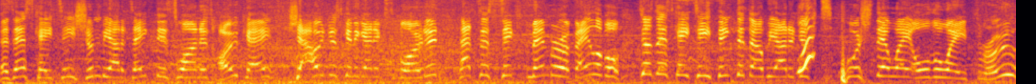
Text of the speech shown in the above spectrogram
as SKT shouldn't be able to take this one as okay. Xiao just going to get exploded. That's a sixth member available. Does SKT think that they'll be able to just push their way all the way through?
